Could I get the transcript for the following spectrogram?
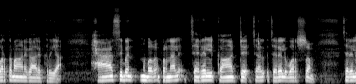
വർത്തമാനകാല ക്രിയ ഹാസിബൻ എന്ന് പറഞ്ഞാൽ ചരൽ കാറ്റ് ചരൽ വർഷം ചരൽ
